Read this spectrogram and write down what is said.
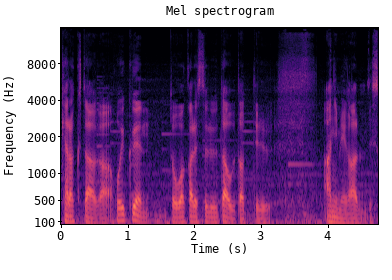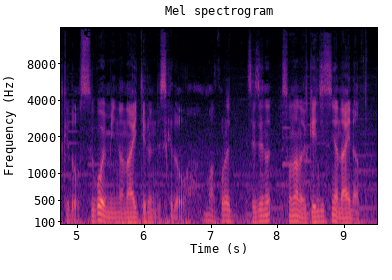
キャラクターが保育園とお別れする歌を歌ってるアニメがあるんですけどすごいみんな泣いてるんですけどまあこれ全然そんなの現実にはないなと。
